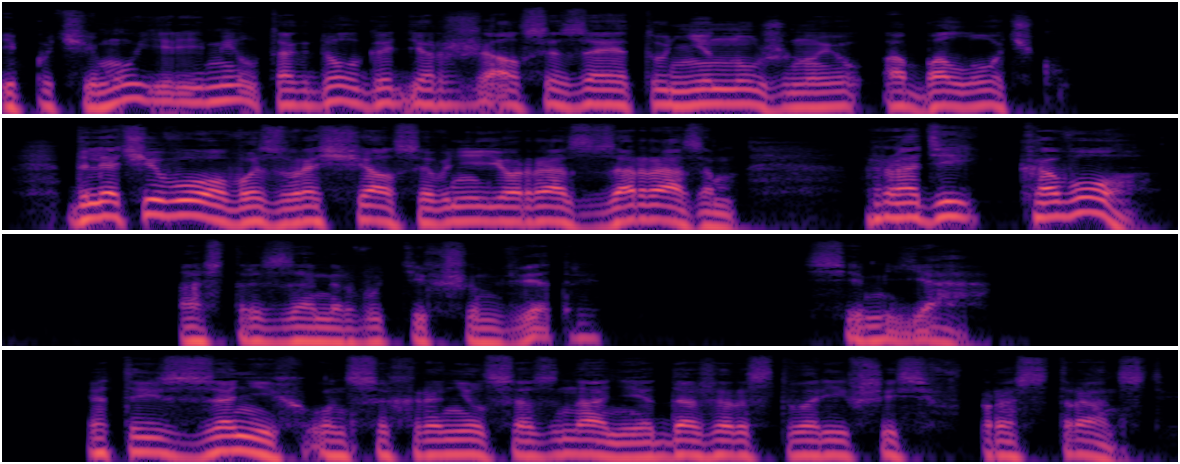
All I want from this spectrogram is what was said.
И почему Еремил так долго держался за эту ненужную оболочку? Для чего возвращался в нее раз за разом? Ради кого? Астры замер в утихшем ветре. Семья. Это из-за них он сохранил сознание, даже растворившись в пространстве.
